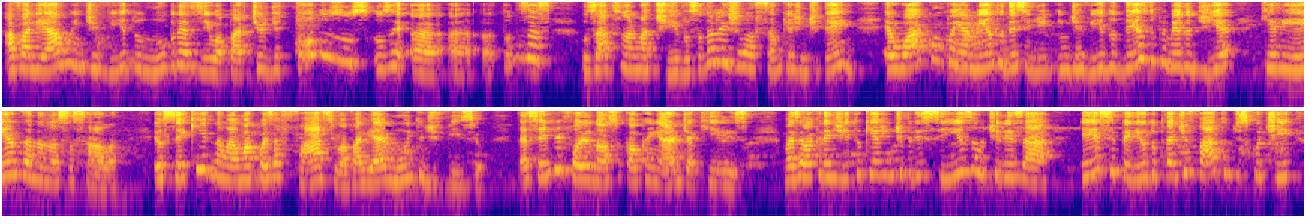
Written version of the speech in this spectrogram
Avaliar um indivíduo no Brasil a partir de todos os, os, todos as, os atos normativos, toda a legislação que a gente tem, é o acompanhamento desse indivíduo desde o primeiro dia que ele entra na nossa sala. Eu sei que não é uma coisa fácil, avaliar é muito difícil. Né? Sempre foi o nosso calcanhar de Aquiles. Mas eu acredito que a gente precisa utilizar esse período para, de fato, discutir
